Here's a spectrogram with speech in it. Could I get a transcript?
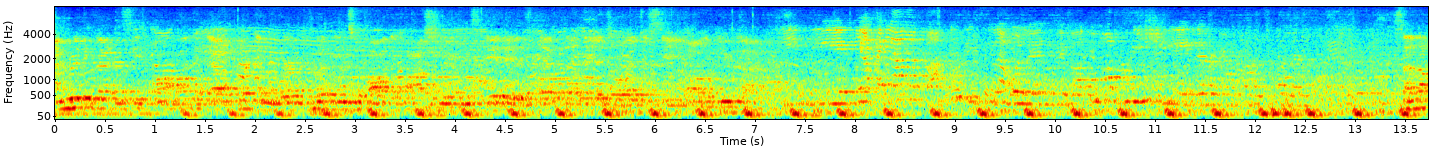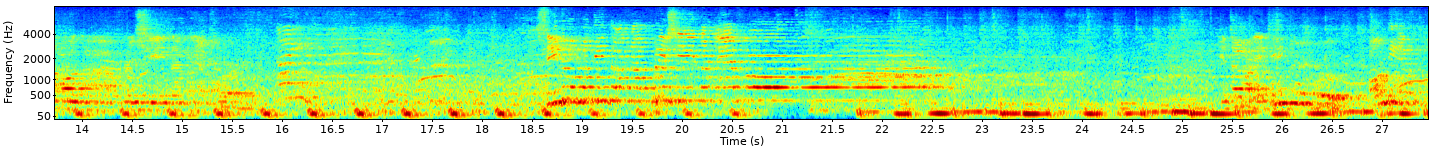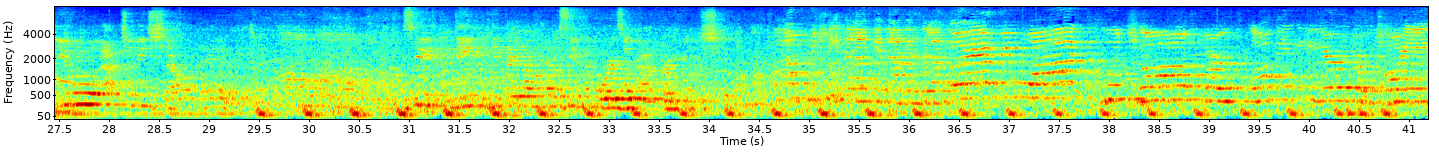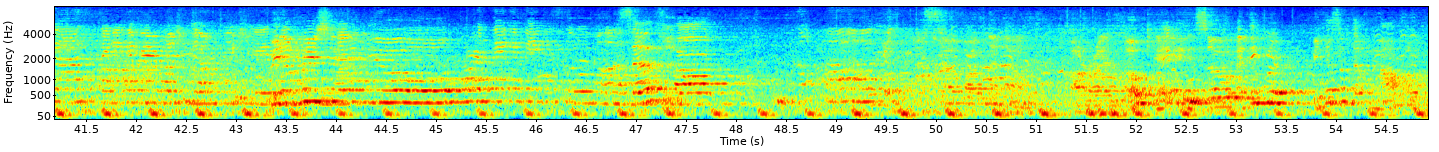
I'm really glad to see all the effort and work put into all the costumes. It is definitely a joy to see all of you guys. Hindi, kaya kailangan pa-activate sila ulit, di appreciate their efforts for their cosplay. Sana all na-appreciate ng effort. Sino words of affirmation. Natin sila. So everyone, good job for coming here, for joining us. Thank you very much. We appreciate We appreciate you! Thank you, thank you so much. Alright, okay. So, I think we're, because of the amount of,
